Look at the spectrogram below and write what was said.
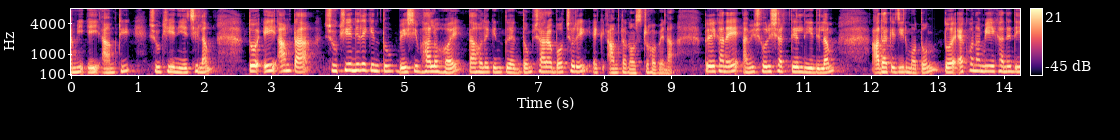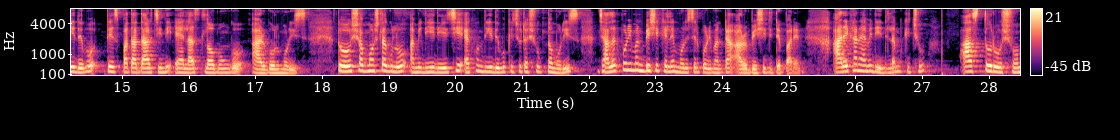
আমি এই আমটি শুকিয়ে নিয়েছিলাম। তো এই আমটা শুকিয়ে নিলে কিন্তু বেশি ভালো হয়, তাহলে কিন্তু একদম সারা বছরেই আমটা নষ্ট হবে না। তো এখানে আমি সরিষার তেল দিয়ে দিলাম আধা কেজির মতন। তো এখন আমি এখানে দিয়ে দেব তেজপাতা, দারচিনি, এলাচ, লবঙ্গ আর গোলমরিচ। তো সব মশলাগুলো আমি দিয়ে দিয়েছি। এখন দিয়ে দেবো কিছুটা শুকনো মরিচ। ঝালের পরিমাণ বেশি খেলে মরিচের পরিমাণটা আরও বেশি দিতে পারেন। আর এখানে আমি দিয়ে দিলাম কিছু আস্ত রসুন।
